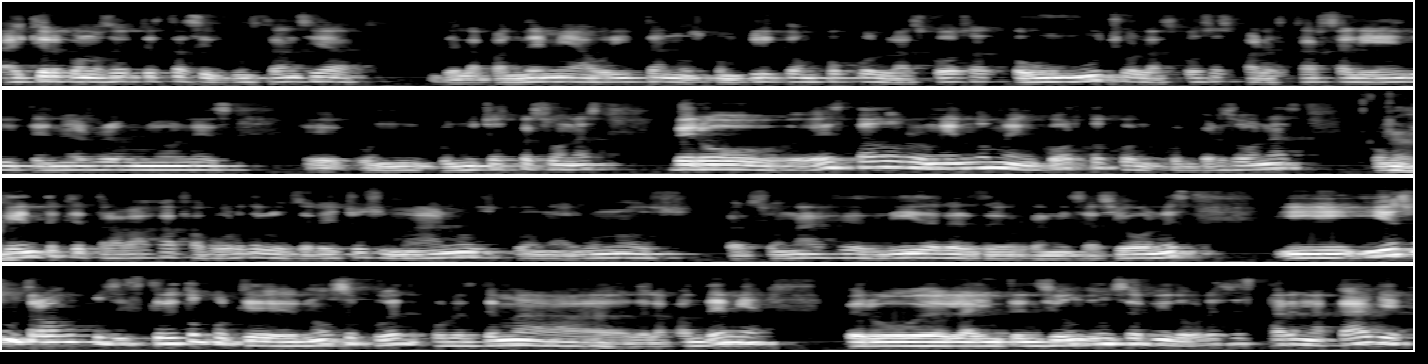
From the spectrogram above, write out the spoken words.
hay que reconocer que esta circunstancia de la pandemia ahorita nos complica un poco las cosas, o mucho las cosas para estar saliendo y tener reuniones eh, con, con, muchas personas, pero he estado reuniéndome en corto con, con personas, con gente que trabaja a favor de los derechos humanos, con algunos personajes líderes de organizaciones, y, y es un trabajo pues discreto porque no se puede por el tema de la pandemia, pero eh, la intención de un servidor es estar en la calle.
